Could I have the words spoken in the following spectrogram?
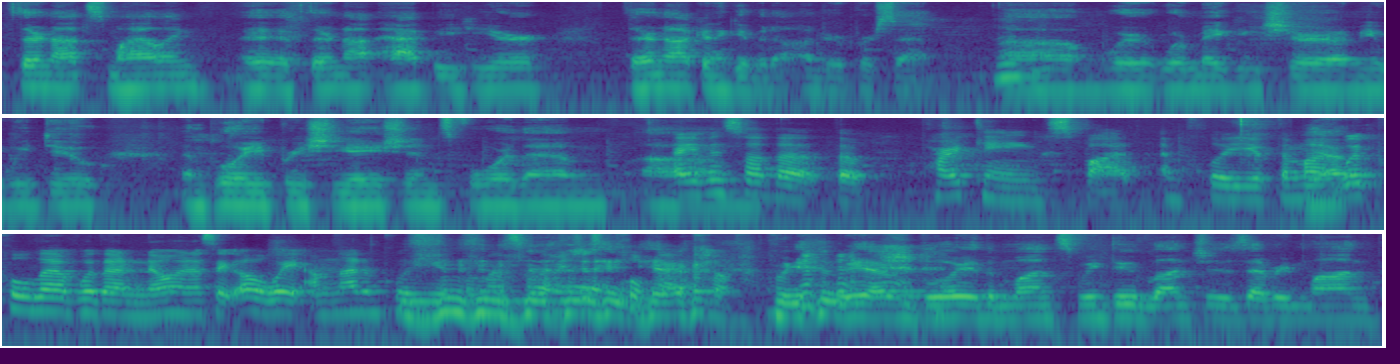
if they're not smiling, if they're not happy here, they're not going to give it hundred percent. Mm-hmm. Um, we're, we're making sure. I mean, we do employee appreciations for them. Um, I even saw the the parking spot employee of the month. Yeah. We pulled up with our no, and I was like, oh wait, I'm not employee of the month. So let me just pull back up. we, we have employee of the months. We do lunches every month.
